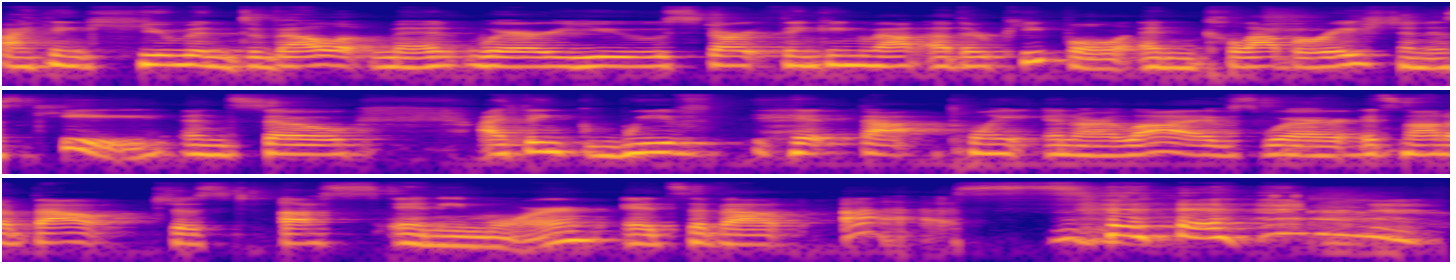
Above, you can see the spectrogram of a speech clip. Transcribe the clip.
i think human development where you start thinking about other people and collaboration is key. And so i think we've hit that point in our lives where it's not about just us anymore. It's about us.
